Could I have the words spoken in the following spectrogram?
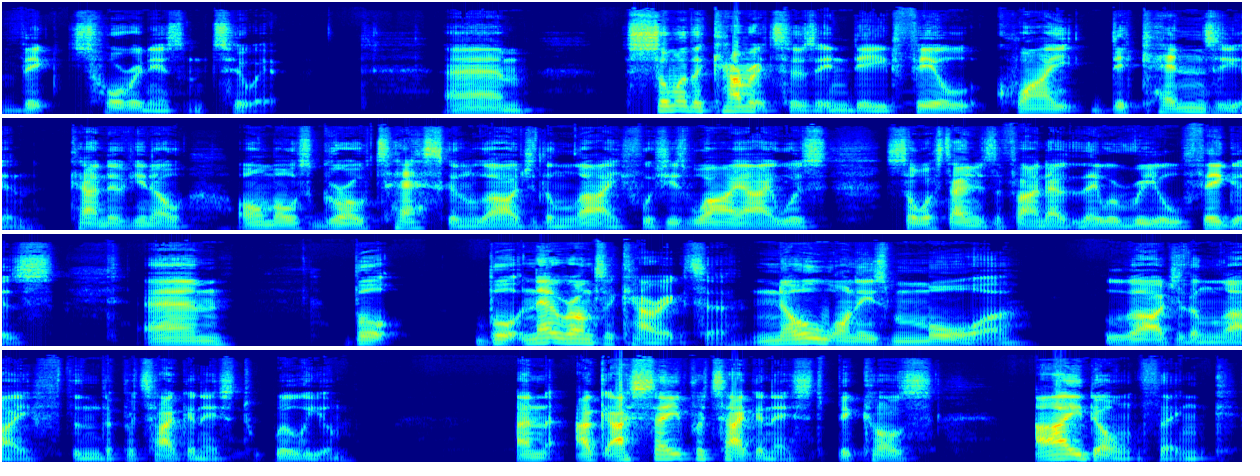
Victorianism to it. Um, some of the characters, indeed, feel quite Dickensian, kind of, you know, almost grotesque and larger than life, which is why I was so astounded to find out that they were real figures. Um, but but now we're on to character. No one is more larger than life than the protagonist, William. And I, I say protagonist because I don't think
